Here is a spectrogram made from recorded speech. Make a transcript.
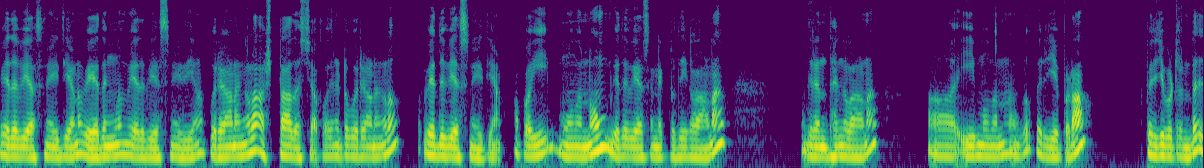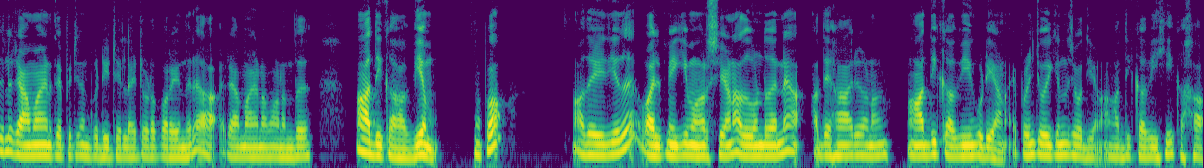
വേദവ്യാസന എഴുതിയാണ് വേദങ്ങളും വേദവ്യാസന എഴുതിയാണ് പുരാണങ്ങൾ അഷ്ടാദശ പതിനെട്ട് പുരാണങ്ങളും വേദവ്യാസന എഴുതിയാണ്. അപ്പോൾ ഈ മൂന്നെണ്ണവും വേദവ്യാസന്റെ കൃതികളാണ് ഗ്രന്ഥങ്ങളാണ്. ഈ മൂന്നെണ്ണം നമുക്ക് പരിചയപ്പെടാം. പരിചയപ്പെട്ടിട്ടുണ്ട്. ഇതിൽ രാമായണത്തെപ്പറ്റി നമുക്ക് ഡീറ്റെയിൽ ആയിട്ട് ഇവിടെ പറയുന്നത്. രാമായണമാണെന്ത്? ആദികാവ്യം. അപ്പോൾ അത് എഴുതിയത് വാൽമീകി മഹർഷിയാണ്. അതുകൊണ്ട് തന്നെ അദ്ദേഹം ആരുമാണ്? ആദി കവിയും കൂടിയാണ്. എപ്പോഴും ചോദിക്കുന്ന ചോദ്യമാണ്. ആദി കവി ഹി കഹ.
